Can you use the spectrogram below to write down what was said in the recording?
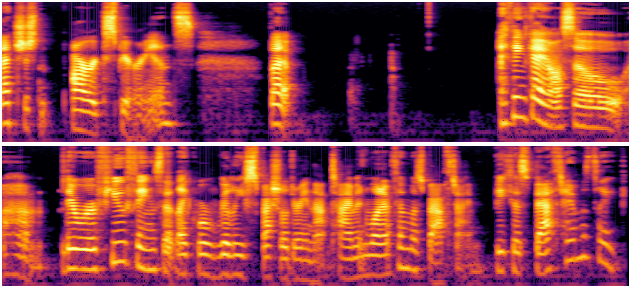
that's just our experience, but I think I also um, there were a few things that like were really special during that time, and one of them was bath time. Because bath time was like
